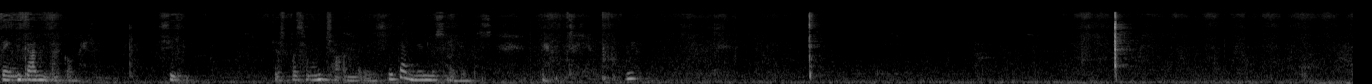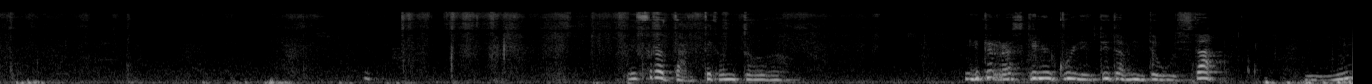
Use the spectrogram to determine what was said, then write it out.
te encanta comer. Sí, te has pasado mucha hambre, eso también lo sabemos. Y frotarte con todo. Que te rasquen el culete también te gusta. ¿Mm?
